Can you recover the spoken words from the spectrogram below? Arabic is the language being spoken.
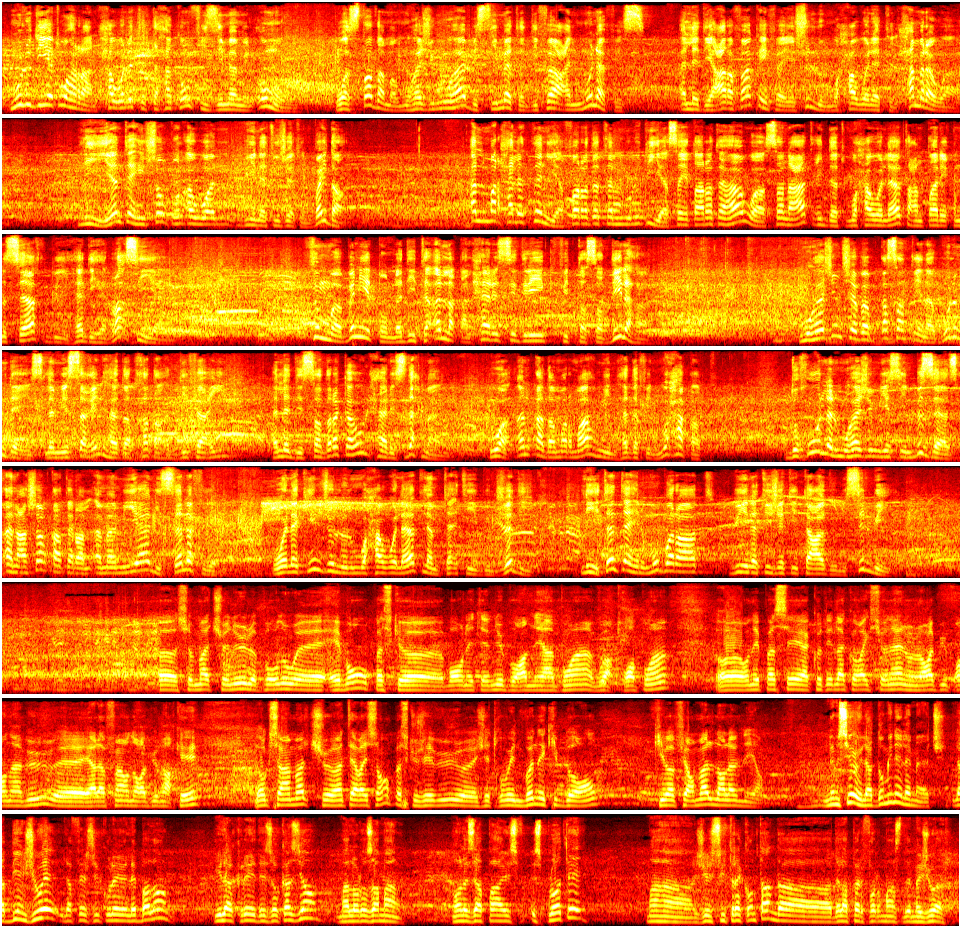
مولودية وهران حاولت التحكم في زمام الأمور واصطدم مهاجموها باستماتة الدفاع المنافس الذي عرف كيف يشل محاولات الحمراوة لينتهي الشوط الأول بنتيجة بيضاء. المرحلة الثانية فرضت المولودية سيطرتها وصنعت عدة محاولات عن طريق نساخ بهذه الرأسية. ثم بنيطو الذي تألق الحارس سيدريك في التصدي لها. مهاجم شباب قسنطينة بولمدايس لم يستغل هذا الخطأ الدفاعي الذي استدركه الحارس دحمان وأنقذ مرماه من هدف محقق. دخول المهاجم ياسين بزاز أنعش القاطرة الأمامية للسنافير ولكن جل المحاولات لم تأتي بالجديد. لتنتهي المباراة بنتيجة التعادل السلبي Euh, ce match nul pour nous est, est, bon parce que bon, on était venu pour amener un point, voire trois points. Euh, on est passé à côté de la correctionnelle, on aurait pu prendre un but et à la fin on aurait pu marquer. Donc c'est un match intéressant parce que j'ai vu, euh, j'ai trouvé une bonne équipe d'Oran qui va faire mal dans l'avenir. Le monsieur, il a dominé le match. Il a bien joué, il a fait circuler les ballons, il a créé des occasions. Malheureusement, on ne les a pas exploitées. Mais je suis très content de, de la performance de mes joueurs.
